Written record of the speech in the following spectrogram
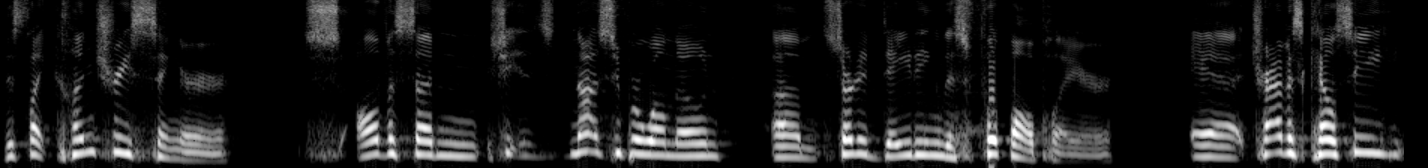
This like country singer, all of a sudden, she's not super well known. Um, started dating this football player, uh, Travis Kelce,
